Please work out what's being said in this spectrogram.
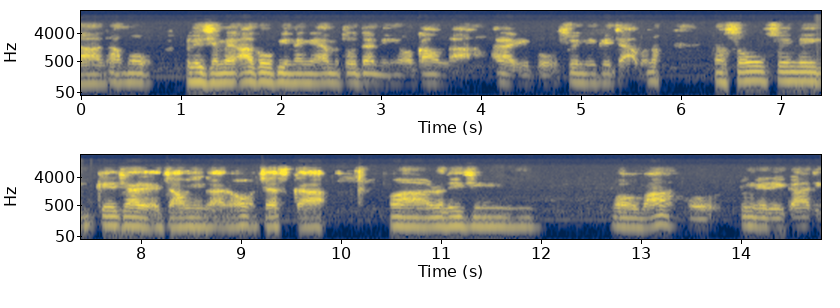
လားဒါမှမဟုတ် religion ပဲအားကိုးပြီးနိုင်ငံကမတိုးတက်နေရောကောင်းလားအဲ့ဒါတွေကိုဆွေးနွေးခဲ့ကြပါတော့ နောက်ဆုံးဆွေးနွေးခဲ့ကြတဲ့အကြောင်းရင်းကတော့ just ကဟို religion ဟိုမှာဟိုလူငယ်တွေကဒီ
